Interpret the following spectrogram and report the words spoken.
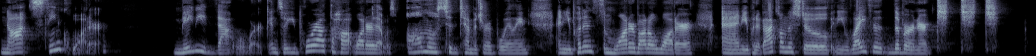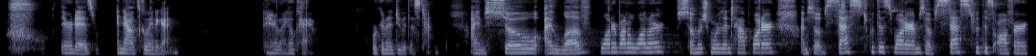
not sink water, maybe that will work. And so you pour out the hot water that was almost to the temperature of boiling and you put in some water bottle water and you put it back on the stove and you light the, the burner. There it is. And now it's going again. And you're like, okay, we're going to do it this time. I am so, I love water bottle water so much more than tap water. I'm so obsessed with this water. I'm so obsessed with this offer.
